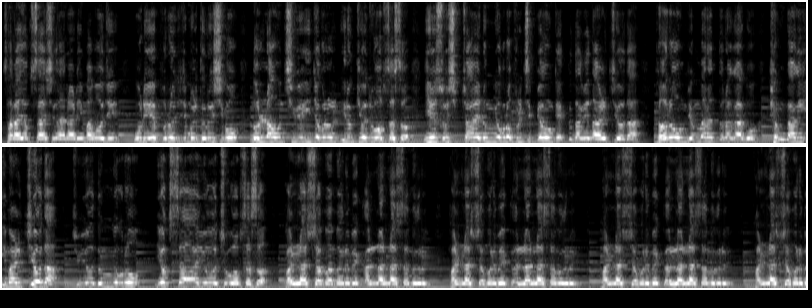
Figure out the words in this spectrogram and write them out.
살아 역사하신 하나님 아버지 우리의 부러짐을 들으시고 놀라운 치유의 이적을 일으켜 주옵소서. 예수 십자가의 능력으로 불치병은 깨끗하게 나을지어다. 더러운 병만은 떠나가고 평강이 임할지어다 주여 능력으로 역사하여 주옵소서. 관라샤마메르베 깔랄라사메그르 관라샤마르베 깔랄라사메그르 관라샤마르베 깔랄라사메그르 관라샤마르베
